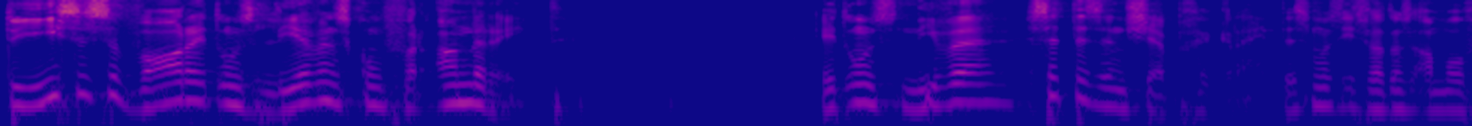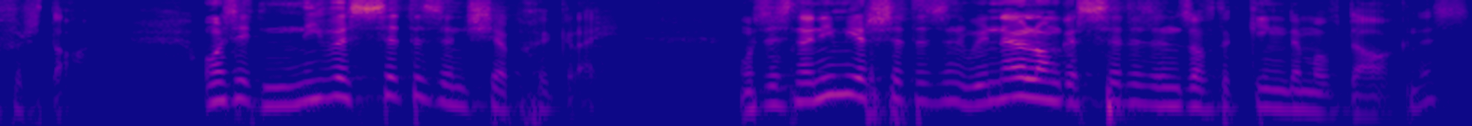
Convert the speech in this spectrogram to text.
Toe Jesus se waarheid ons lewens kom verander het, het ons nuwe citizenship gekry. Dis mos iets wat ons almal verstaan. Ons het nuwe citizenship gekry. Ons is nou nie meer citizens, we no longer citizens of the kingdom of darkness.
